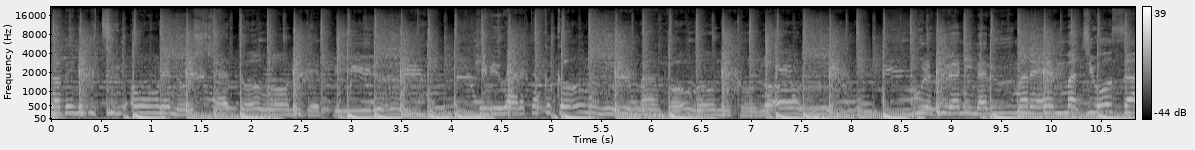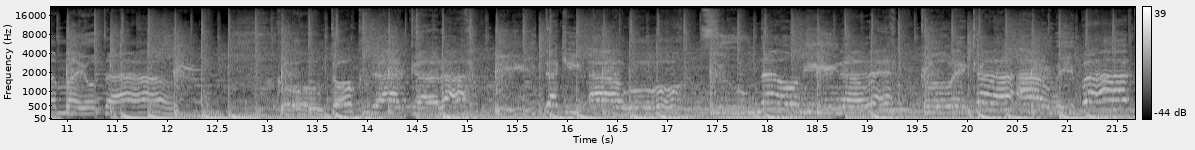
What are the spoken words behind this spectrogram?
壁に映る俺のシャドウにデビルひび割れた心に魔法のコロンフラフラになるまで街をさまよった孤独だから抱き合おう素直になれこれから I'll be back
